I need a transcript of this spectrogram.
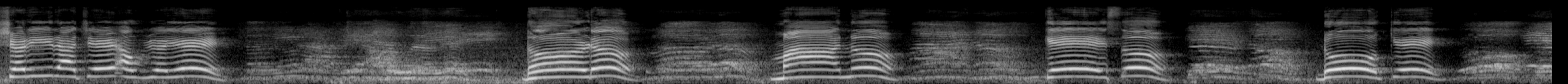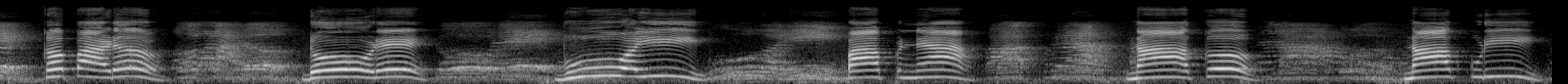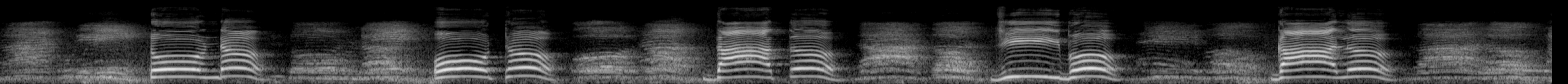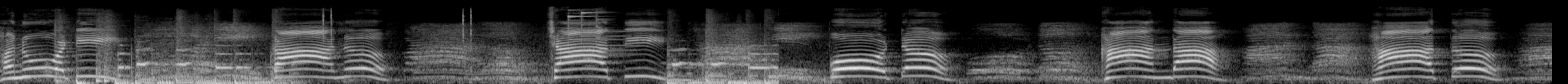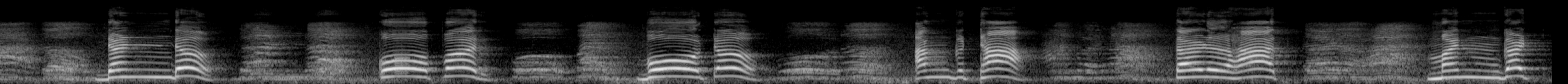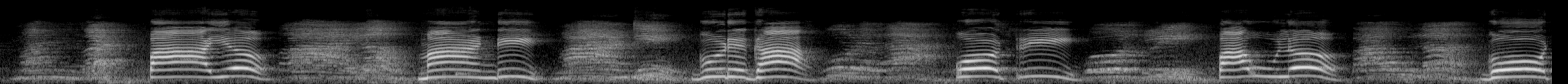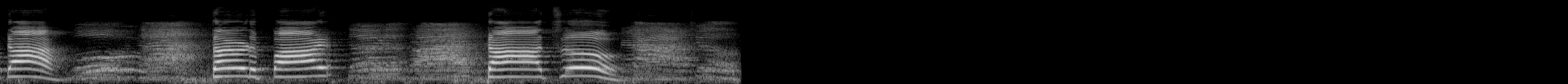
शरीराचे अव्यये धड. मान. केस. डोके. कपाड डोळे. भुवई. पापण्या. नाक. नागपुडी तोंड। ओठ। दात। जीभ। गाल। हनुवटी। कान। छाती। पोट। हात दंड कोपर बोट अंगठा तळहात मनगट पाय मांडी गुडघा पोटरी पाऊल. गोटा. तडपाय. टाच.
